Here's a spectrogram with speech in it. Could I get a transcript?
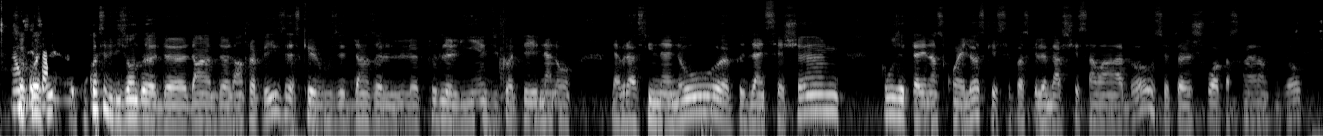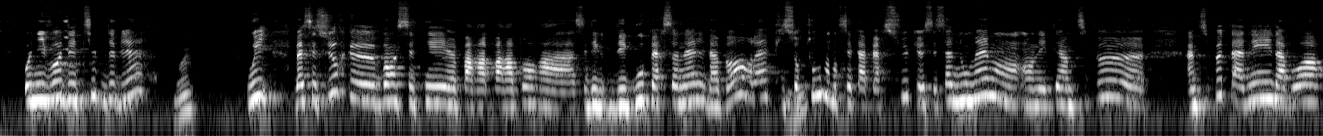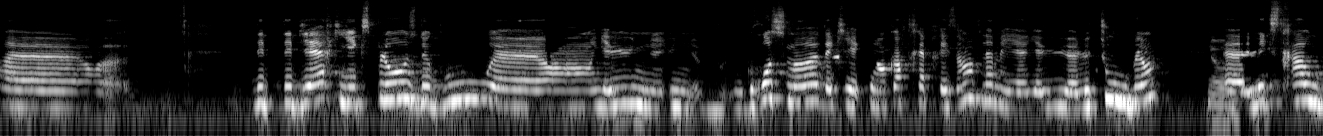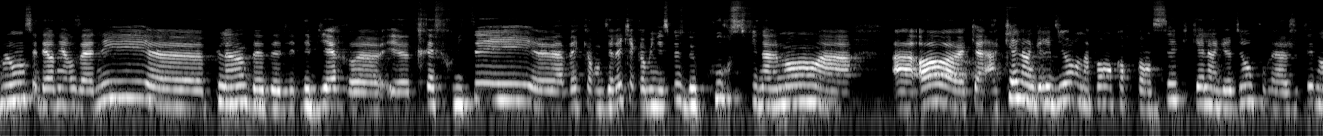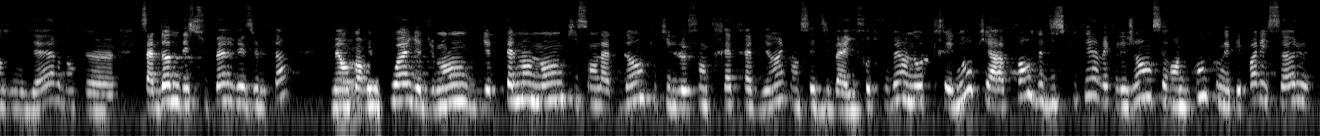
Pourquoi, cette vision d'entreprise? De, Est-ce que vous êtes dans le, plus le lien du côté nano, la brasserie nano, plus de l'incession? Pourquoi vous êtes allé dans ce coin-là? Est-ce que c'est parce que le marché s'en va là-bas ou c'est un choix personnel entre vous autres? Au niveau des types de bières? Oui. Oui, ben c'est sûr que bon, c'était euh, par, par rapport à c'est des, goûts personnels d'abord là, puis mhm. surtout on s'est aperçu que c'est ça nous-mêmes on, était un petit peu euh, un petit peu tannés d'avoir euh, des, des, bières qui explosent de goût. il y a eu une, une, grosse mode qui est, qui est, encore très présente là, mais il y a eu le tout houblon ah euh, l'extra houblon ces dernières années, euh, plein de, de, des bières euh, très fruitées, avec on dirait qu'il y a comme une espèce de course finalement à à, à, à quel ingrédient on n'a pas encore pensé, puis quel ingrédient on pourrait ajouter dans une bière. Donc ça donne des super résultats. Mais encore une fois, il y a du monde, il y a tellement de monde qui sont là-dedans, puis qui le font très très bien. Qu'on s'est dit, bah, il faut trouver un autre créneau. Puis à force de discuter avec les gens, on s'est rendu compte qu'on n'était pas les seuls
